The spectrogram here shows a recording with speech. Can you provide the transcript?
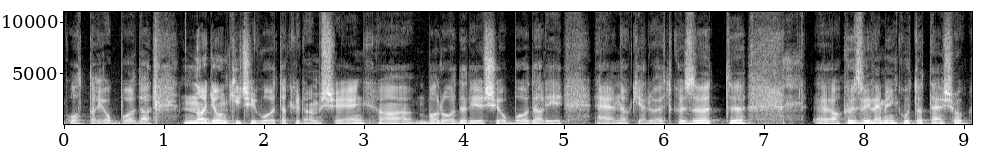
ott a jobb oldal. Nagyon kicsi volt a különbség a baloldali és jobboldali elnökjelölt között. A közvéleménykutatások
